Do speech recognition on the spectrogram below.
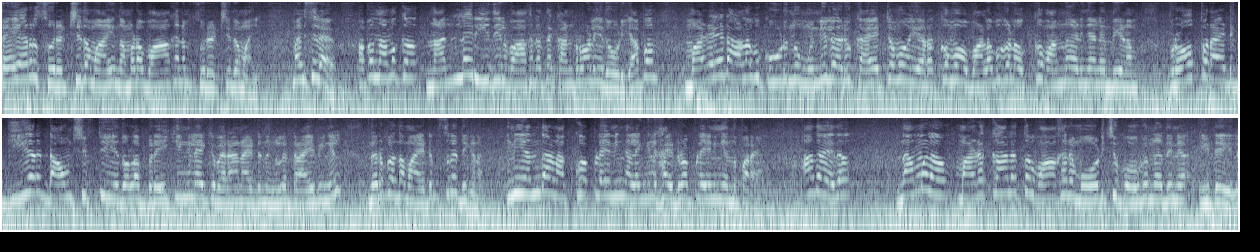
ടയർ സുരക്ഷിതമായി നമ്മുടെ വാഹനം സുരക്ഷിതമായി. മനസ്സിലായോ? അപ്പം നമുക്ക് നല്ല രീതിയിൽ വാഹനത്തെ കൺട്രോൾ ചെയ്ത് ഓടിക്കാം. അപ്പം മഴയുടെ അളവ് കൂടുന്നു. മുന്നിലൊരു കയറ്റമോ ഇറക്കമോ വളവുകളോ ഒക്കെ വന്നു കഴിഞ്ഞാൽ എന്ത് ചെയ്യണം? പ്രോപ്പറായിട്ട് ഗിയർ ഡൗൺ ഷിഫ്റ്റ് ചെയ്തുള്ള ബ്രേക്കിങ്ങിലേക്ക് വരാനായിട്ട് നിങ്ങൾ ഡ്രൈവിങ്ങിൽ നിർബന്ധമായിട്ടും ശ്രദ്ധിക്കണം. ഇനി എന്താണ് അക്വാ പ്ലെയിനിങ് അല്ലെങ്കിൽ ഹൈഡ്രോ പ്ലെയിനിങ് എന്ന് പറയാം? അതായത് നമ്മൾ മഴക്കാലത്ത് വാഹനം ഓടിച്ചു പോകുന്നതിന് ഇടയിൽ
